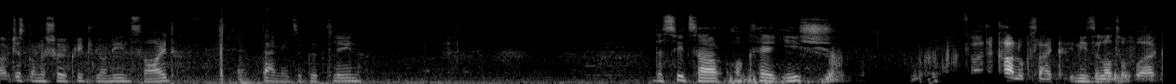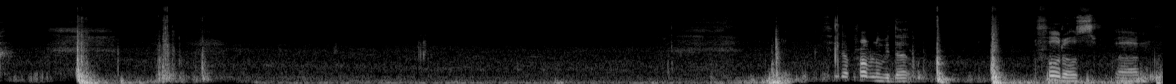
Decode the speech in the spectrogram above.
I'm just gonna show you quickly on the inside. That needs a good clean. The seats are okay-ish. Uh, the car looks like it needs a lot of work. The problem with the photos um,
